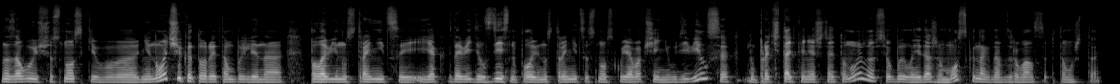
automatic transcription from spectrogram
назову еще сноски в «Не ночи», которые там были на половину страницы, и я когда видел здесь наполовину страницы сноску, я вообще не удивился. Ну, прочитать, конечно, это нужно, все было, и даже мозг иногда взрывался, потому что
